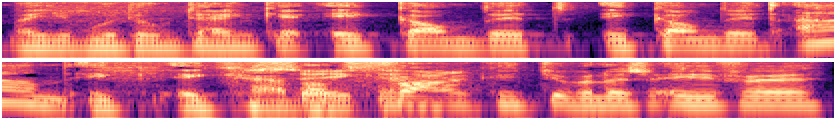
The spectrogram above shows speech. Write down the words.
Maar je moet ook denken, ik kan dit, ik kan dit aan. Ik, ik ga Zeker. dat varkentje wel eens even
